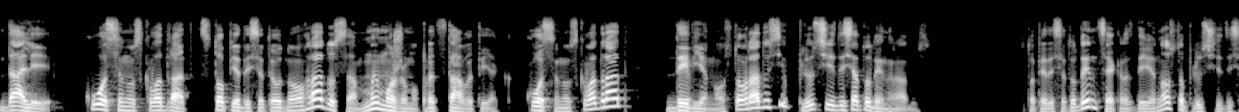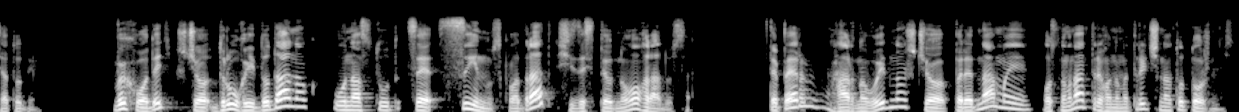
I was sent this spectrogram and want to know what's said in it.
Далі косинус квадрат 151 градуса ми можемо представити як косинус квадрат 90 градусів плюс 61 градус. 151 це якраз 90 плюс 61. Виходить, що другий доданок у нас тут це синус квадрат 61 градуса. Тепер гарно видно, що перед нами основна тригонометрична тотожність.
